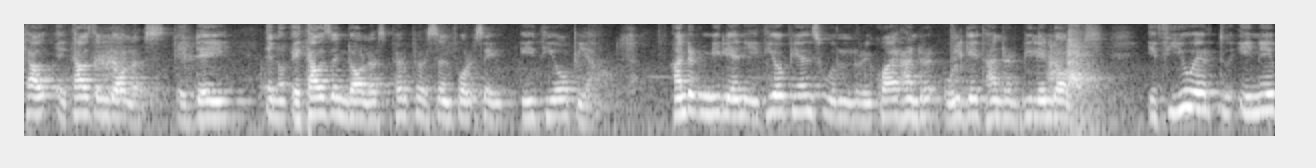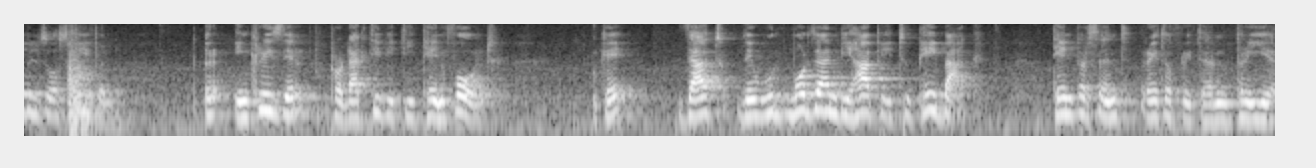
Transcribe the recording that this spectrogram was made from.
thou- a thousand dollars a day, you know, a thousand dollars per person for say Ethiopia. Hundred million Ethiopians will require hundred, will get hundred billion dollars. If you were to enable those people, increase their productivity tenfold, okay, that they would more than be happy to pay back 10% rate of return per year.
